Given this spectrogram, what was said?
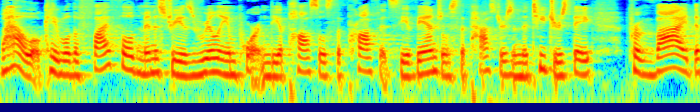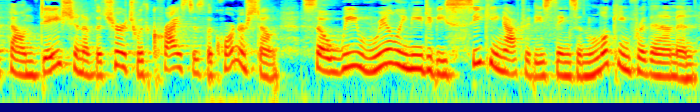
wow, okay, well, the fivefold ministry is really important. The apostles, the prophets, the evangelists, the pastors, and the teachers, they provide the foundation of the church with Christ as the cornerstone. So we really need to be seeking after these things and looking for them and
